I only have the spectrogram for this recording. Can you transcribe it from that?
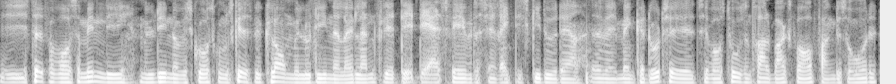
i stedet for vores almindelige melodi, når vi scorer, skulle måske spille klovn-melodien eller et eller andet, fordi det, det er svæbe, der ser rigtig skidt ud der. Øh, men kan du til, til vores to centrale baks for at opfange det så hurtigt?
